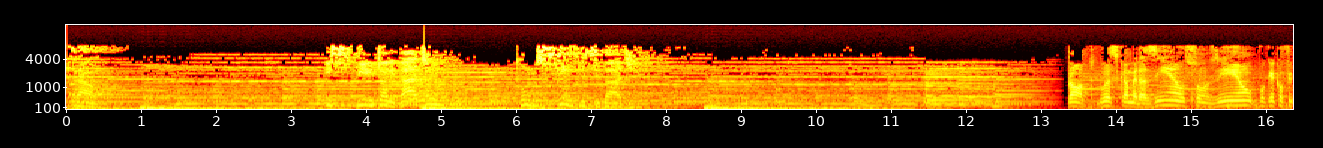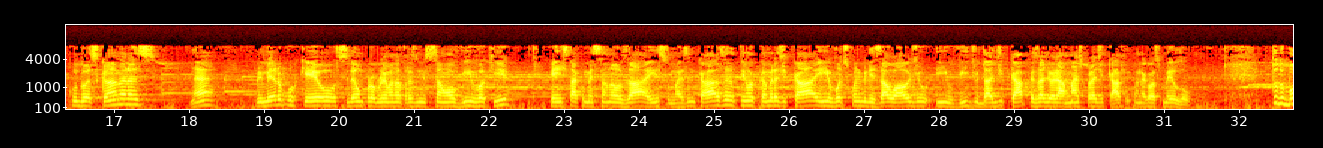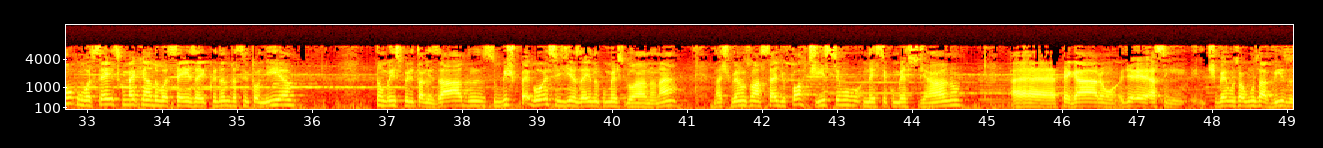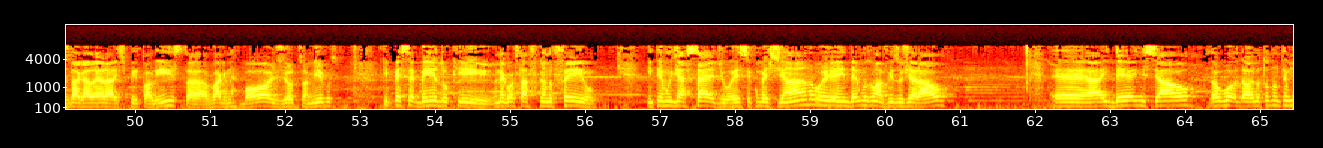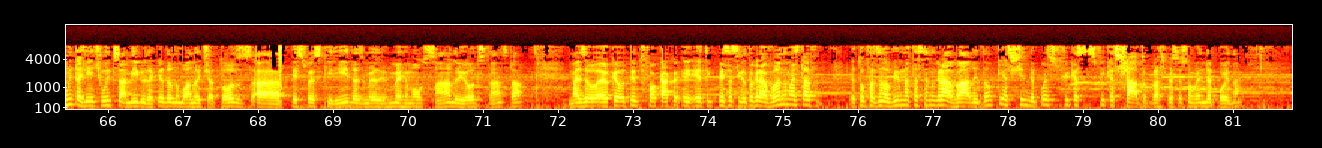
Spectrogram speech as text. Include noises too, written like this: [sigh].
astral. Espiritualidade com simplicidade. Pronto, duas câmerazinhas, o sonzinho. Por que, que eu fico com duas câmeras? Né? Primeiro porque eu, se der um problema na transmissão ao vivo aqui, que a gente está começando a usar isso, mas em casa eu tenho a câmera de cá e eu vou disponibilizar o áudio e o vídeo da de cá, apesar de olhar mais para de cá, fica um negócio meio louco. Tudo bom com vocês? Como é que andam vocês aí, cuidando da sintonia? Estão bem espiritualizados? O bicho pegou esses dias aí no começo do ano, né? Nós tivemos um assédio fortíssimo nesse começo de ano. É, pegaram, assim, tivemos alguns avisos da galera espiritualista, Wagner Borges e outros amigos, que percebendo que o negócio estava ficando feio em termos de assédio esse começo de ano, e demos um aviso geral. É, a ideia inicial, eu, vou, eu tô, não tem muita gente, muitos amigos aqui, eu dando boa noite a todos, a pessoas queridas, meu, meu irmão Sandro e outros tantos, tá? Mas eu, é o que eu tento focar, eu tenho que pensar assim, eu estou gravando, mas tá, eu estou fazendo ao vivo, mas está sendo gravado. Então quem assistir depois fica, fica chato para as pessoas que estão vendo depois, né?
